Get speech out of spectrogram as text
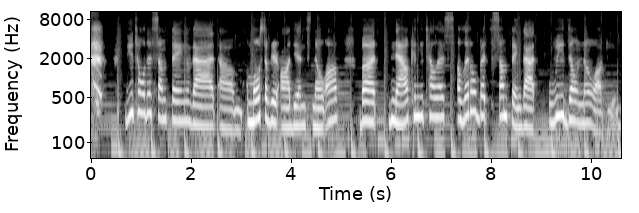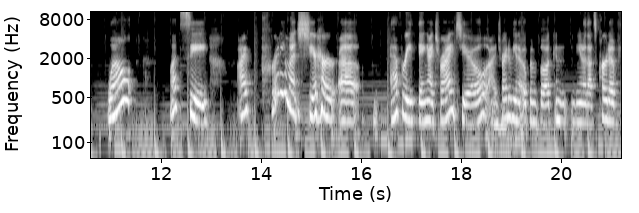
you told us something that um, most of your audience know of, but now can you tell us a little bit something that we don't know of you? Well, let's see. I pretty much share uh, everything I try to. I try to be an open book, and you know that's part of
